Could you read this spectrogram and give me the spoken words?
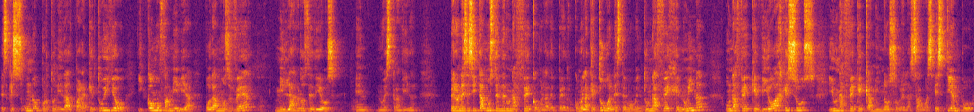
es que es una oportunidad para que tú y yo y como familia podamos ver milagros de Dios en nuestra vida. Pero necesitamos tener una fe como la de Pedro, como la que tuvo en este momento, una fe genuina, una fe que vio a Jesús y una fe que caminó sobre las aguas. Es tiempo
